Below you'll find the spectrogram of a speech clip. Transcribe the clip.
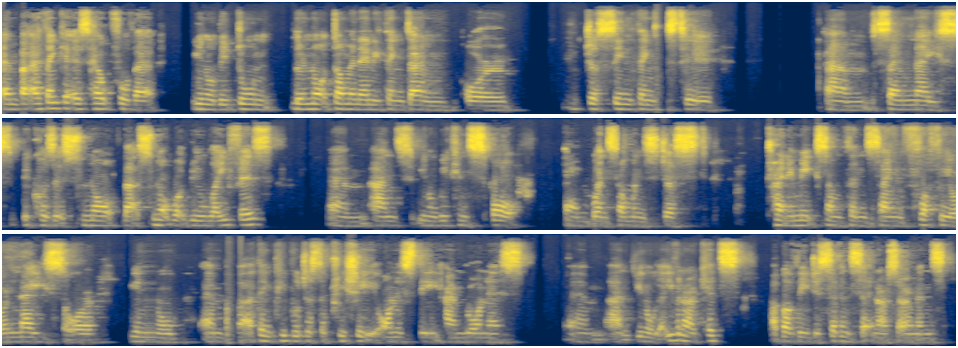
Um, but I think it is helpful that you know they don't they're not dumbing anything down or just saying things to um, sound nice because it's not that's not what real life is. Um, and you know we can spot um, when someone's just trying to make something sound fluffy or nice or you know um, but i think people just appreciate honesty and rawness. Um, and you know even our kids above the age of seven sit in our sermons.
